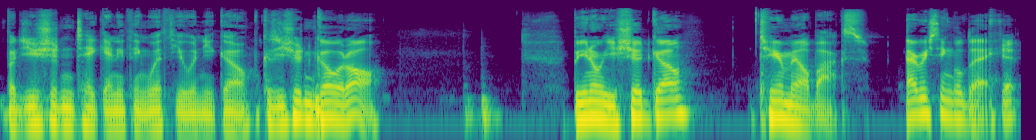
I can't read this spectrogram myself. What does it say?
but you shouldn't take anything with you when you go because you shouldn't go at all. But you know where you should go? To your mailbox every single day. Okay.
